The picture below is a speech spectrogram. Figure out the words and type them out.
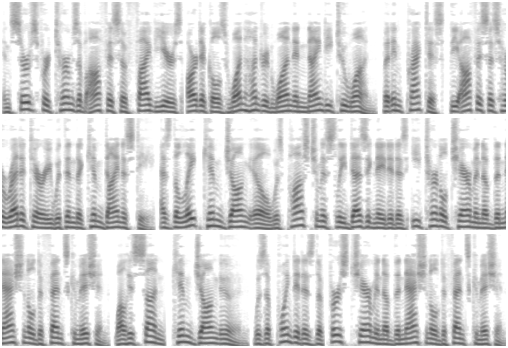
and serves for terms of office of 5 years Articles 101 and 90-1, but in practice, the office is hereditary within the Kim dynasty, as the late Kim Jong-il was posthumously designated as eternal chairman of the National Defense Commission, while his son, Kim Jong-un, was appointed as the first chairman of the National Defense Commission.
